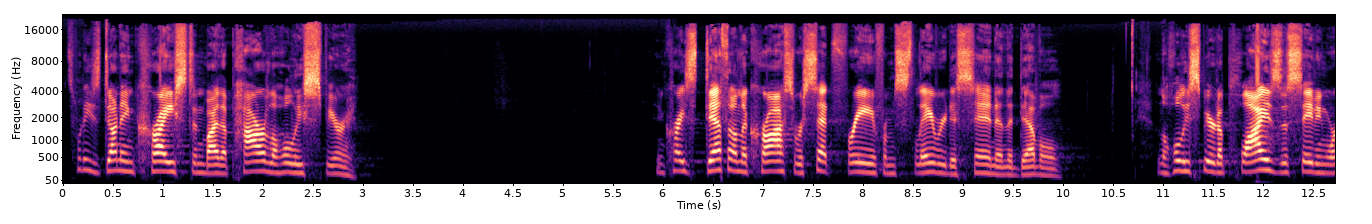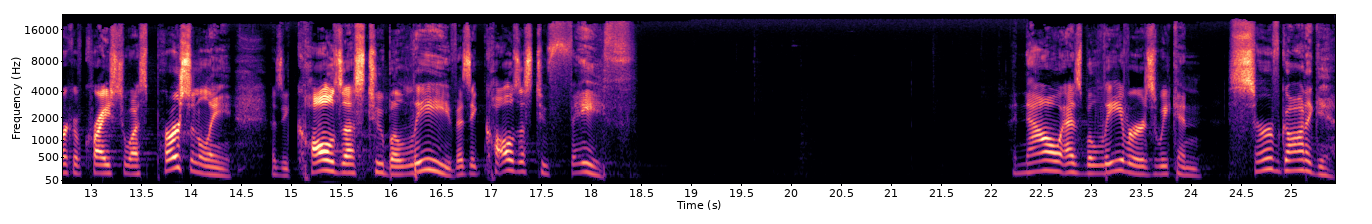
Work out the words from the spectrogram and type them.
That's what He's done in Christ and by the power of the Holy Spirit. In Christ's death on the cross, we're set free from slavery to sin and the devil. And the Holy Spirit applies the saving work of Christ to us personally as He calls us to believe, as He calls us to faith. And now, as believers, we can serve God again.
